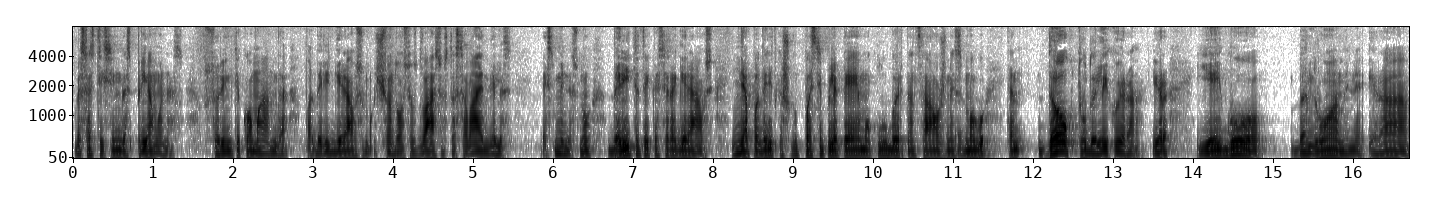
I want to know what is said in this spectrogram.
visas teisingas priemonės, surinkti komandą, padaryti geriausius šventosios dvasios tas savaitgalis esminis. Nu, daryti tai, kas yra geriausia. Nepadaryti kažkokių pasiplėpėjimo klubą ir ten savo, žinai, smagu. Ten daug tų dalykų yra. Ir jeigu bendruomenė yra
